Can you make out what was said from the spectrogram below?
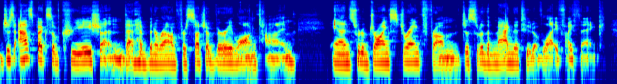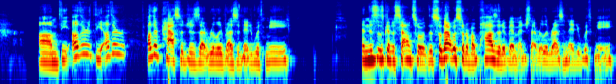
just aspects of creation that have been around for such a very long time and sort of drawing strength from just sort of the magnitude of life i think. Um, the other the other other passages that really resonated with me and this is going to sound so so that was sort of a positive image that really resonated with me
